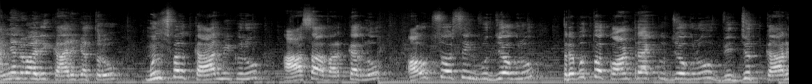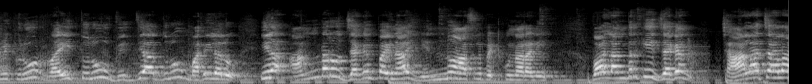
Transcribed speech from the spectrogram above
అంగన్వాడీ కార్యకర్తలు మున్సిపల్ కార్మికులు ఆశా వర్కర్లు అవుట్సోర్సింగ్ ఉద్యోగులు ప్రభుత్వ కాంట్రాక్ట్ ఉద్యోగులు విద్యుత్ కార్మికులు రైతులు విద్యార్థులు మహిళలు ఇలా అందరూ జగన్ పైన ఎన్నో ఆశలు పెట్టుకున్నారని వాళ్ళందరికీ జగన్ చాలా చాలా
